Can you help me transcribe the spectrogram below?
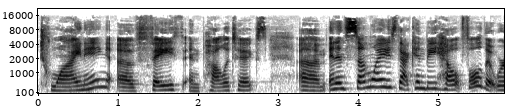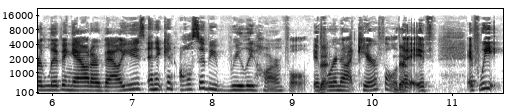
intertwining of faith and politics. Um, and in some ways, that can be helpful that we're living out our values, and it can also be really harmful if That- we're not careful. that- That, if if we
